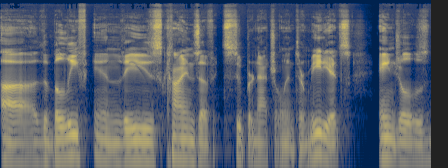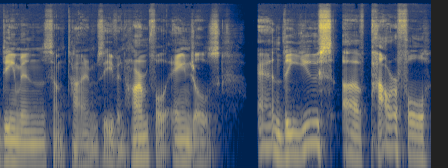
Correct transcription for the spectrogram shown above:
uh, the belief in these kinds of supernatural intermediates, angels, demons, sometimes even harmful angels, and the use of powerful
